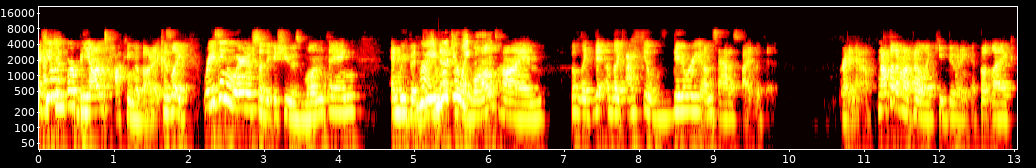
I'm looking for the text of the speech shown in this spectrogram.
I feel like we're beyond talking about it because like raising awareness of the issue is one thing, and we've been Right, doing and we're that for doing a long time. But like, th- like I feel very unsatisfied with it right now. Not that I'm not gonna like keep doing it, but like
